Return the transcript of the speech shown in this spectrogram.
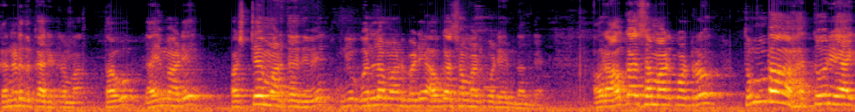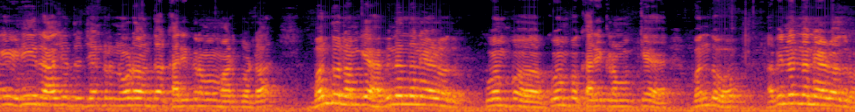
ಕನ್ನಡದ ಕಾರ್ಯಕ್ರಮ ತಾವು ದಯಮಾಡಿ ಫಸ್ಟೇ ಮಾಡ್ತಾ ಇದ್ದೀವಿ, ನೀವು ಗೊಂದಲ ಮಾಡಬೇಡಿ, ಅವಕಾಶ ಮಾಡಿಕೊಡಿ ಅಂತಂದೆ. ಅವ್ರು ಅವಕಾಶ ಮಾಡಿಕೊಟ್ರು. ತುಂಬ ಅದ್ದೂರಿಯಾಗಿ ಇಡೀ ರಾಜ್ಯದ ಜನರು ನೋಡೋವಂಥ ಕಾರ್ಯಕ್ರಮ ಮಾಡಿಕೊಟ್ಟ ಬಂದು ನಮಗೆ ಅಭಿನಂದನೆ ಹೇಳೋದು. ಕುವೆಂಪು ಕುವೆಂಪು ಕಾರ್ಯಕ್ರಮಕ್ಕೆ ಬಂದು ಅಭಿನಂದನೆ ಹೇಳೋದ್ರು.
